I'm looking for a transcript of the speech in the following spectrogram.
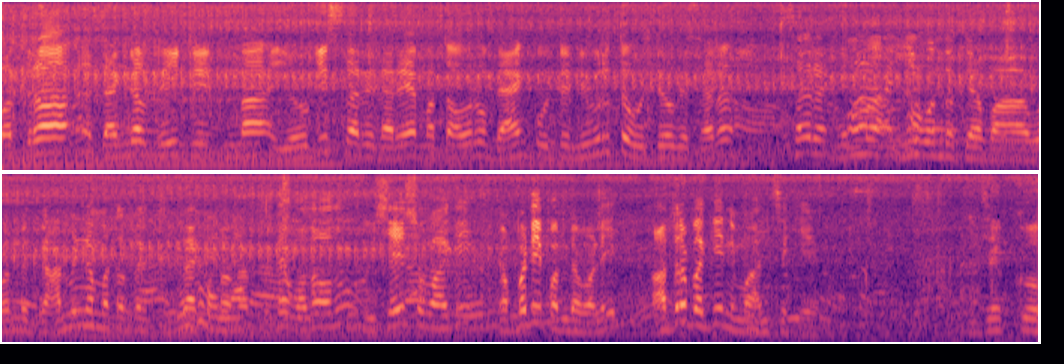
ಭದ್ರಾ ಜಂಗಲ್ನ ಯೋಗೀಶ್ ಸರ್ ಇದ್ದಾರೆ, ಮತ್ತು ಅವರು ಬ್ಯಾಂಕ್ ಉದ್ಯೋಗ ನಿವೃತ್ತ ಉದ್ಯೋಗಿ ಸರ್ ಸರ್ ನಿಮ್ಮ ಈ ಒಂದು ಒಂದು ಗ್ರಾಮೀಣ ಮಟ್ಟದ ಕ್ರೀಡಾಕೂಟ ಅದು ವಿಶೇಷವಾಗಿ ಕಬಡ್ಡಿ ಪಂದ್ಯಾವಳಿ. ಅದರ ಬಗ್ಗೆ ನಿಮ್ಮ ಅನಿಸಿಕೆ ನಿಜಕ್ಕೂ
